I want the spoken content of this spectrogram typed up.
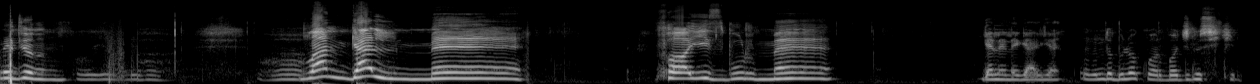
Ne diyorsun? Lan gelme. Faiz vurme. Gel hele gel gel. Önümde blok var bacını sikeyim.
